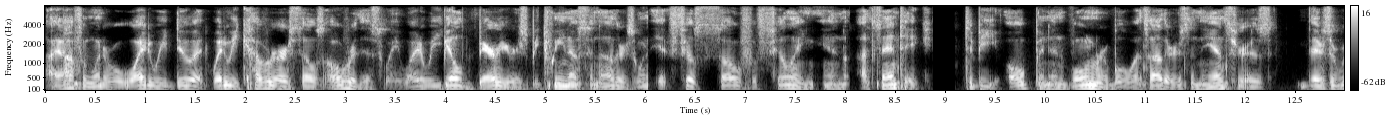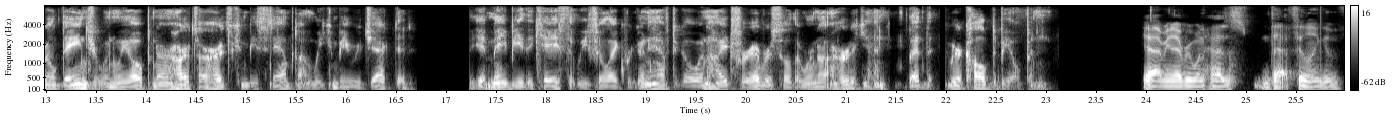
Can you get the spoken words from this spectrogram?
I often wonder, well, why do we do it? Why do we cover ourselves over this way? Why do we build barriers between us and others when it feels so fulfilling and authentic to be open and vulnerable with others? And the answer is there's a real danger when we open our hearts. Our hearts can be stamped on. We can be rejected. It may be the case that we feel like we're going to have to go and hide forever so that we're not hurt again. But we're called to be open. Yeah, I mean, everyone has that feeling of,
